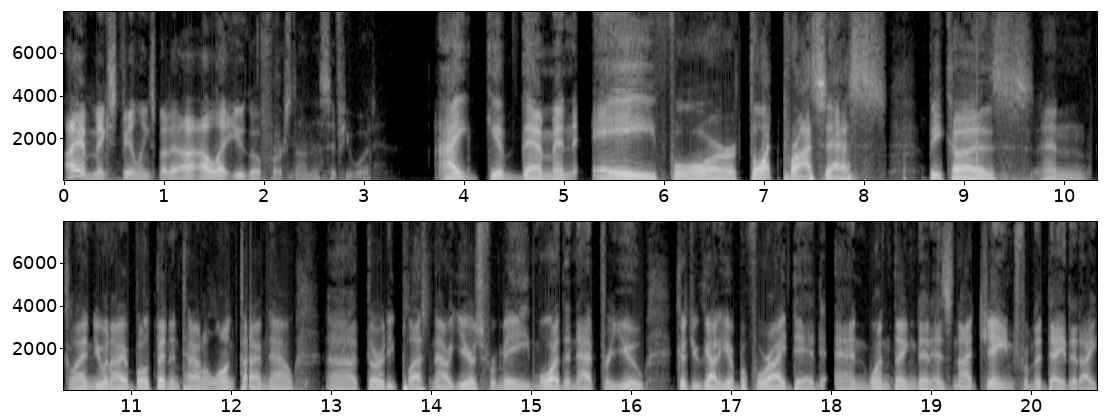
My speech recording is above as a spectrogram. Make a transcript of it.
I have mixed feelings, but I, I'll let you go first on this, if you would. I give them an A for thought process because, and Glen, you and I have both been in town a long time now, uh, 30 plus now years for me, more than that for you because you got here before I did. And one thing that has not changed from the day that I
